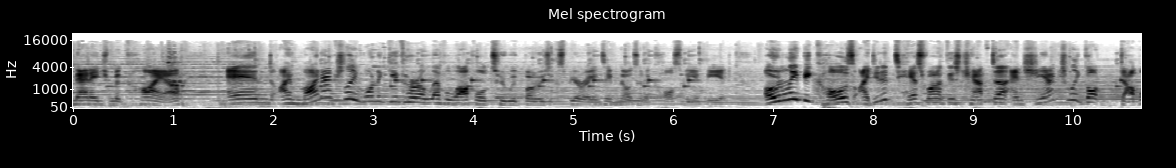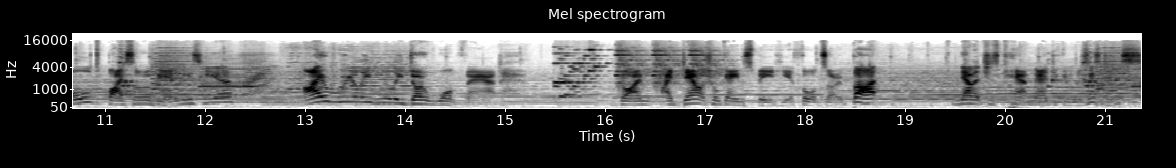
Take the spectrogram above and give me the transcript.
manage Micaiah, and I might actually want to give her a level up or two with bonus experience, even though it's going to cost me a bit. Only because I did a test run of this chapter, and she actually got doubled by some of the enemies here. I really, really don't want that. So I'm, I doubt she'll gain speed here, thought so. But, now that she's Cat Magic and Resistance...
